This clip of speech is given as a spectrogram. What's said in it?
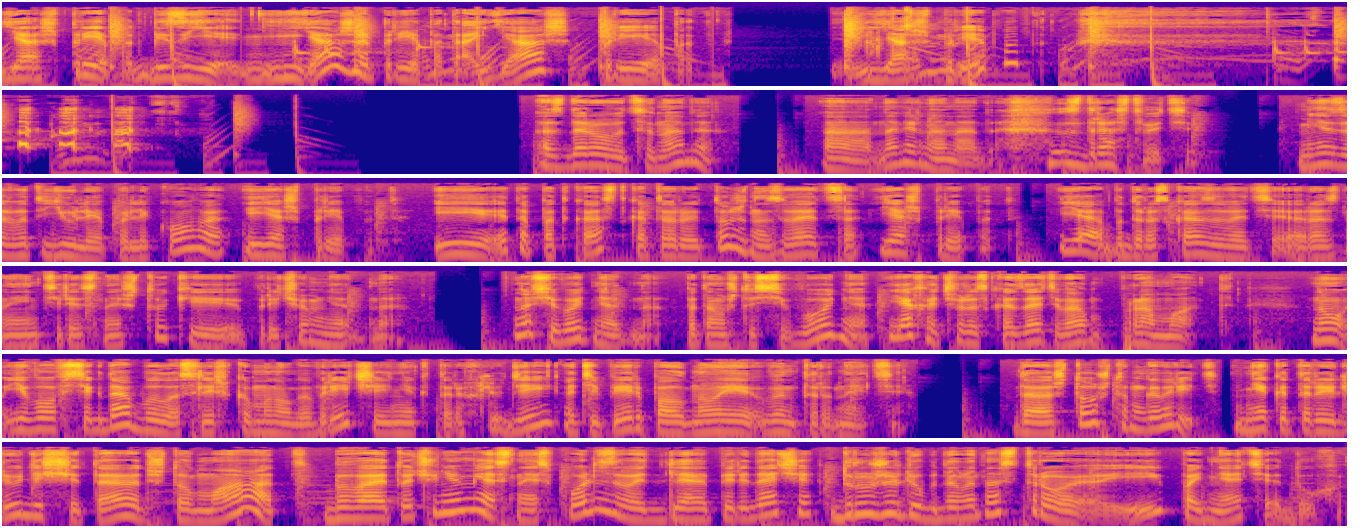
Я ж препод без Е. Не я же препод, а я ж препод. Я ж препод? А здороваться надо? А, наверное, надо. Здравствуйте. Меня зовут Юлия Полякова, и я ж препод. И это подкаст, который тоже называется «Я ж препод». Я буду рассказывать разные интересные штуки, причем не одна. Но сегодня одна, потому что сегодня я хочу рассказать вам про мат. Ну, его всегда было слишком много в речи некоторых людей, а теперь полно и в интернете. Да что уж там говорить. Некоторые люди считают, что мат бывает очень уместно использовать для передачи дружелюбного настроя и поднятия духа.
